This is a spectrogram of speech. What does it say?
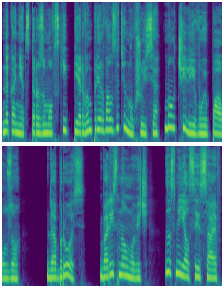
Наконец-то Разумовский первым прервал затянувшуюся, молчаливую паузу. «Да брось, Борис Наумович», – засмеялся Исаев.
